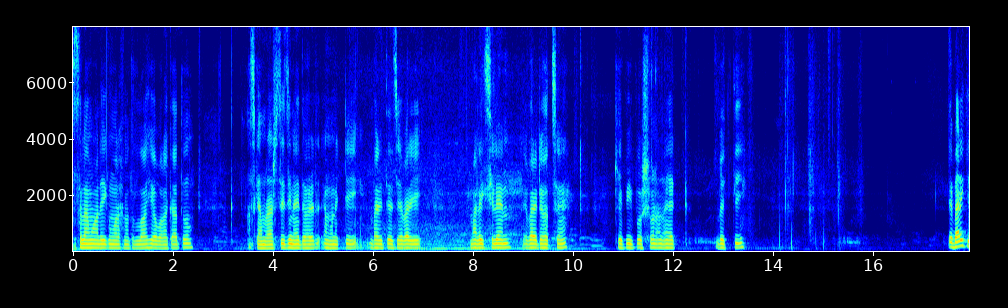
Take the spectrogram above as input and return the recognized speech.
আসসালামু আলাইকুম রহমতুল্লাহি ওবরাকাতু আজকে আমরা আসছি ঝিনাইদহের এমন একটি বাড়িতে, যে বাড়ি মালিক ছিলেন। এ বাড়িটি হচ্ছে কেপি পশু নামে এক ব্যক্তি। এ বাড়ি কি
